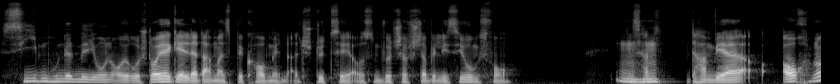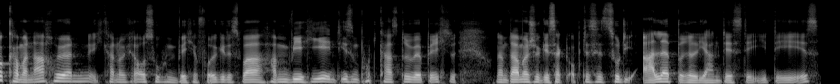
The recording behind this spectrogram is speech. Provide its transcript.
700 Millionen Euro Steuergelder damals bekommen als Stütze aus dem Wirtschaftsstabilisierungsfonds. Das hat, mhm. da haben wir auch, ne, kann man nachhören, ich kann euch raussuchen, in welcher Folge das war, haben wir hier in diesem Podcast darüber berichtet und haben damals schon gesagt, ob das jetzt so die allerbrillanteste Idee ist.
